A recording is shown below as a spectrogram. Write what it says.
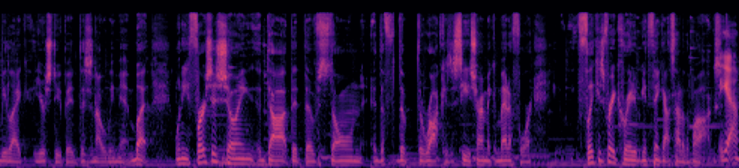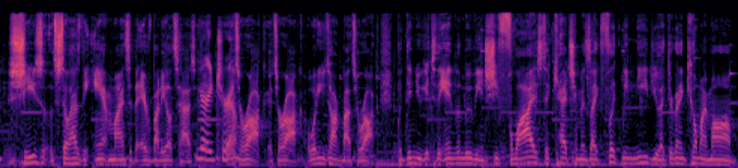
be like, "You're stupid. This is not what we meant." But when he first is showing Dot that the stone, the the, the rock is a seed, he's trying to make a metaphor. Flik is very creative. and can think outside of the box. Yeah. She's still has the ant mindset that everybody else has. Very true. It's a rock. It's a rock. What are you talking about? It's a rock. But then you get to the end of the movie, and she flies to catch him. And is like, Flik, we need you. Like they're going to kill my mom.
